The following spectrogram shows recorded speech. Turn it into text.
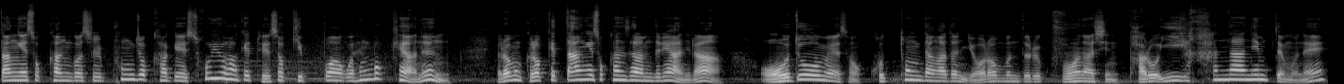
땅에 속한 것을 풍족하게 소유하게 돼서 기뻐하고 행복해하는 여러분 그렇게 땅에 속한 사람들이 아니라 어두움에서 고통당하던 여러분들을 구원하신 바로 이 하나님 때문에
